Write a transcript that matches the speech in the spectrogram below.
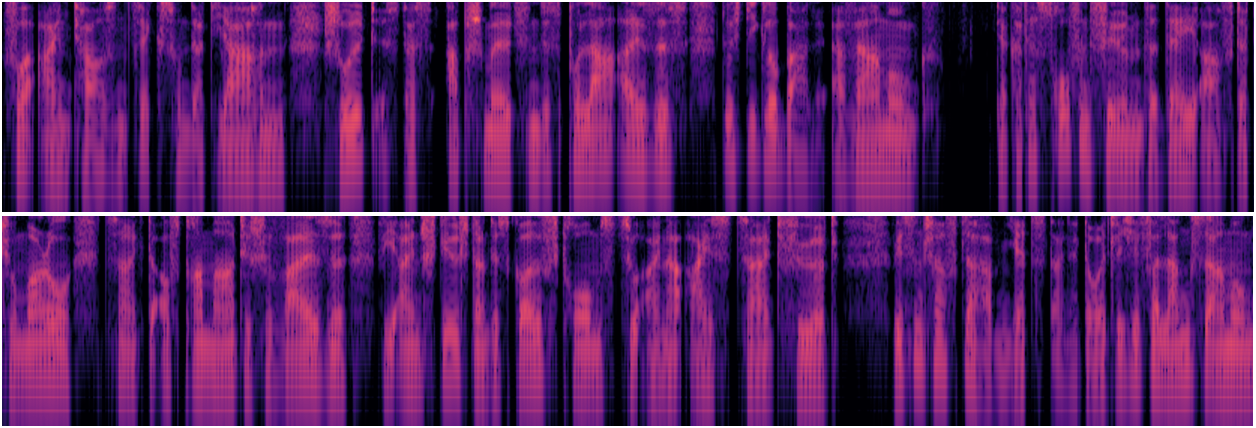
vor 1600 Jahren. Schuld ist das Abschmelzen des Polareises durch die globale Erwärmung. Der Katastrophenfilm The Day After Tomorrow zeigte auf dramatische Weise, wie ein Stillstand des Golfstroms zu einer Eiszeit führt. Wissenschaftler haben jetzt eine deutliche Verlangsamung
